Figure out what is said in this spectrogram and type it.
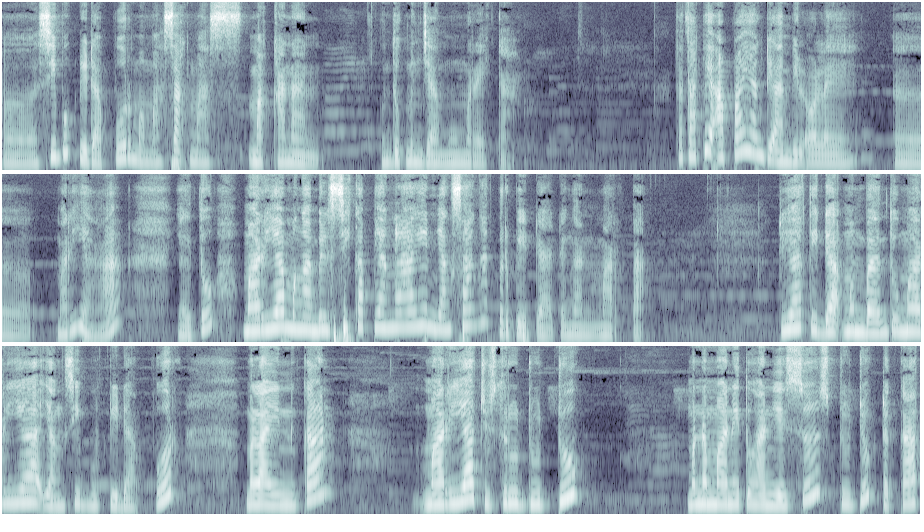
uh, sibuk di dapur memasak mas, makanan untuk menjamu mereka. Tetapi apa yang diambil oleh uh, Maria, yaitu Maria mengambil sikap yang lain yang sangat berbeda dengan Marta. Dia tidak membantu Maria yang sibuk di dapur, melainkan Maria justru duduk menemani Tuhan Yesus, duduk dekat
